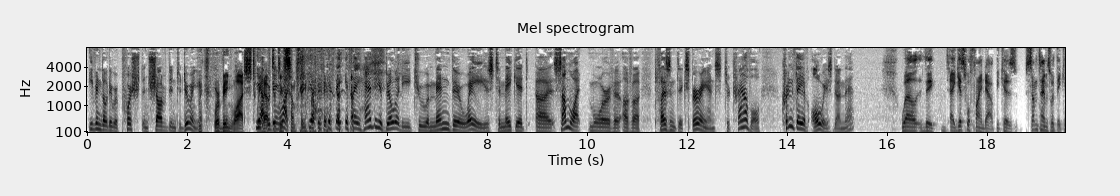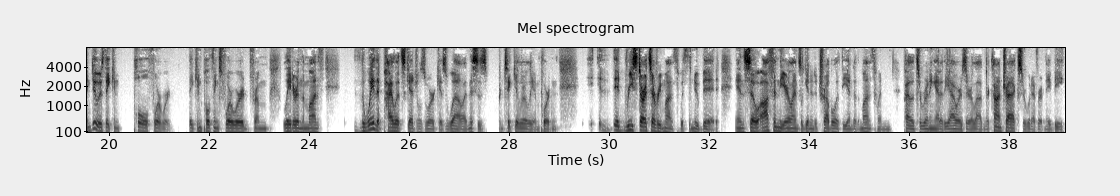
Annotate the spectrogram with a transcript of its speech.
even though they were pushed and shoved into doing it. We're being watched. We yeah, have to do watched. something. Yeah, right. if, if, they, if they had the ability to amend their ways to make it uh, somewhat more of a, of a pleasant experience to travel, couldn't they have always done that? Well, they, I guess we'll find out because sometimes what they can do is they can pull forward. They can pull things forward from later in the month. The way that pilot schedules work as well, and this is particularly important, it, restarts every month with the new bid. And so often the airlines will get into trouble at the end of the month when pilots are running out of the hours they're allowed in their contracts or whatever it may be.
